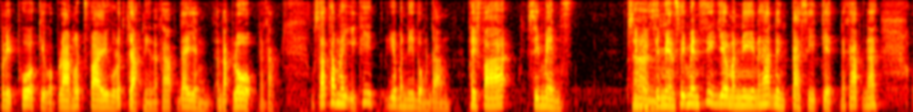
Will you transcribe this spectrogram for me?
ผลิตพวกเกี่ยวกับรางรถไฟหัวรถจักรเนี่ยนะครับได้อย่างอันดับโลกนะครับอุตสาหกรรมอะไรอีกที่เยอรมนีโด่งดัง ไฟฟ้าซีเมนส์ ซีเมนส์ซีเมนส์ที่เยอรมนีนะฮะ1847 นะครับนะโอ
